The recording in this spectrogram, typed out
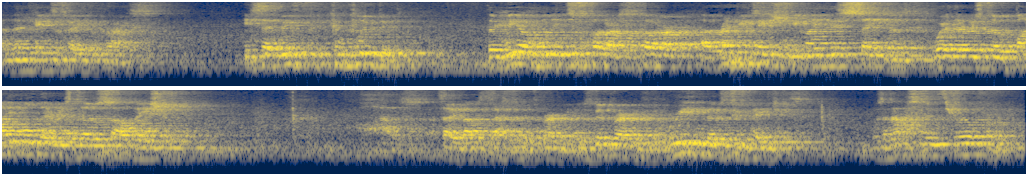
and then came to faith in Christ. He said, We've concluded that we are willing to put our, put our uh, reputation behind this statement where there is no Bible, there is no salvation. Oh, that was, I tell you, that was the best of the It was good prayer Reading those two pages was an absolute thrill for me.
